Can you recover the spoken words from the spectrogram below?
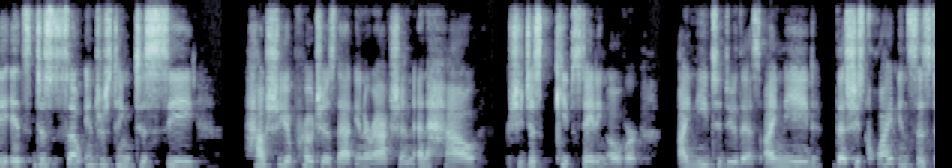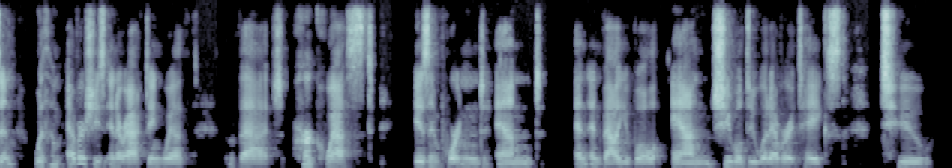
it's just so interesting to see how she approaches that interaction and how she just keeps stating over, I need to do this. I need this. She's quite insistent with whomever she's interacting with that her quest is important and and, and valuable and she will do whatever it takes to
